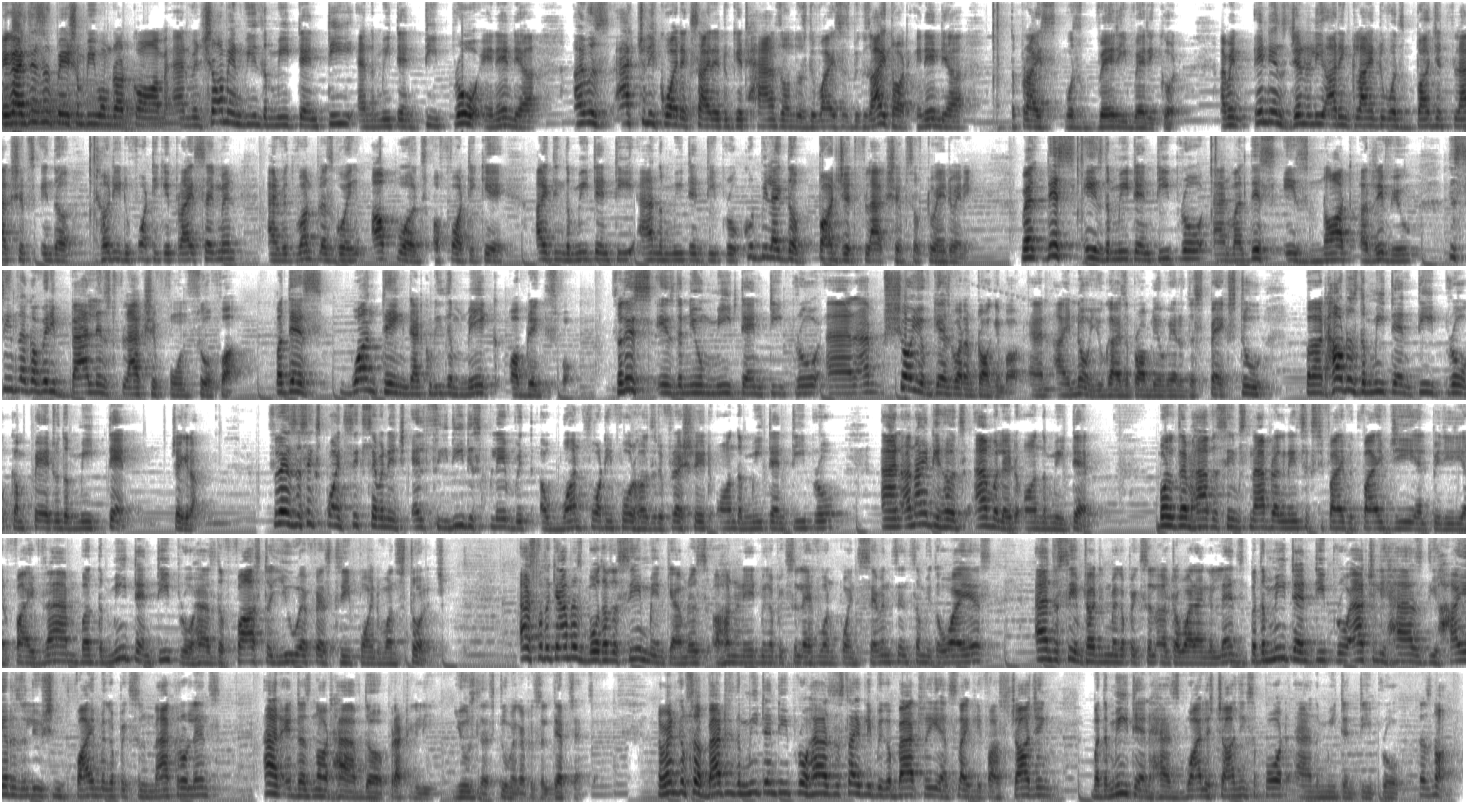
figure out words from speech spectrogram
Hey guys, this is Page from beebom.com and when Xiaomi unveiled the Mi 10T and the Mi 10T Pro in India, I was actually quite excited to get hands on those devices because I thought in India the price was very very good. I mean, Indians generally are inclined towards budget flagships in the 30 to 40k price segment and with OnePlus going upwards of 40k, I think the Mi 10T and the Mi 10T Pro could be like the budget flagships of 2020. Well, this is the Mi 10T Pro and while this is not a review, this seems like a very balanced flagship phone so far. But there's one thing that could either make or break this phone. So this is the new Mi 10T Pro and I'm sure you've guessed what I'm talking about and I know you guys are probably aware of the specs too but how does the Mi 10T Pro compare to the Mi 10? Check it out. So there's a 6.67 inch LCD display with a 144Hz refresh rate on the Mi 10T Pro and a 90Hz AMOLED on the Mi 10. Both of them have the same Snapdragon 865 with 5G LPDDR5 RAM, but the Mi 10T Pro has the faster UFS 3.1 storage. As for the cameras, both have the same main cameras, 108 megapixel f1.7 sensor with OIS and the same 13 megapixel ultra wide angle lens, but the Mi 10T Pro actually has the higher resolution 5 megapixel macro lens and it does not have the practically useless 2 megapixel depth sensor. Now when it comes to a battery, the Mi 10T Pro has a slightly bigger battery and slightly fast charging, but the Mi 10 has wireless charging support and the Mi 10T Pro does not.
